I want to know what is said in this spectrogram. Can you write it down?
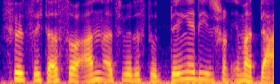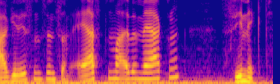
Fühlt sich das so an, als würdest du Dinge, die schon immer da gewesen sind, zum ersten Mal bemerken? Sie nickt.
